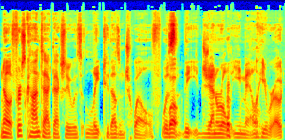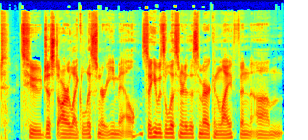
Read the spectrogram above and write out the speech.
No, first contact actually was late 2012. Was Whoa. the general email he wrote to just our like listener email. So he was a listener to This American Life, and um,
